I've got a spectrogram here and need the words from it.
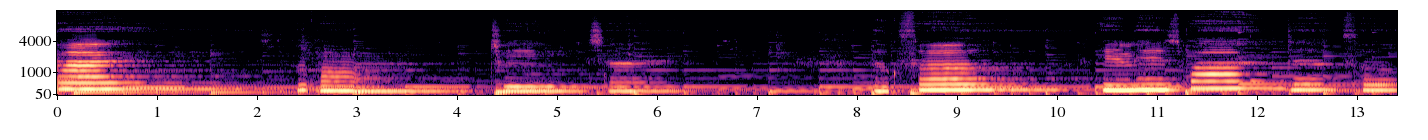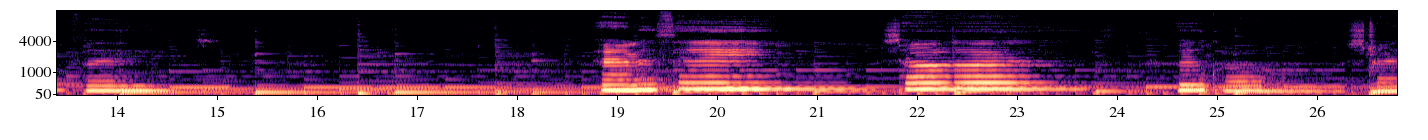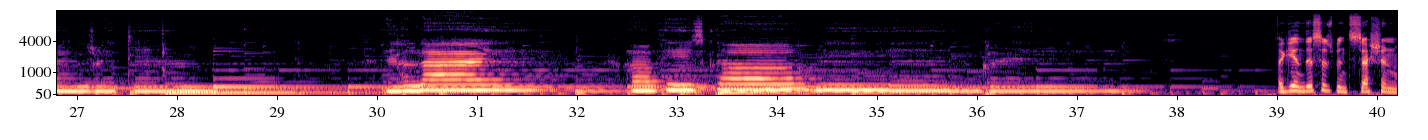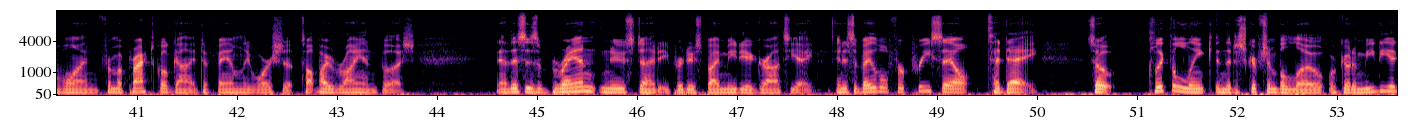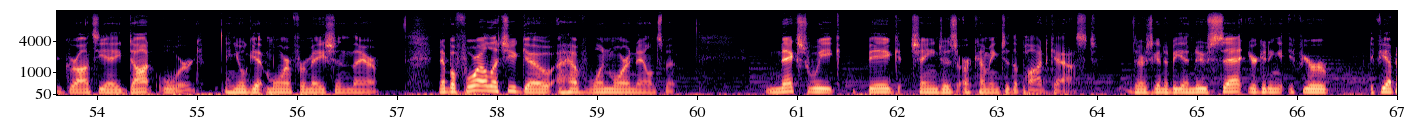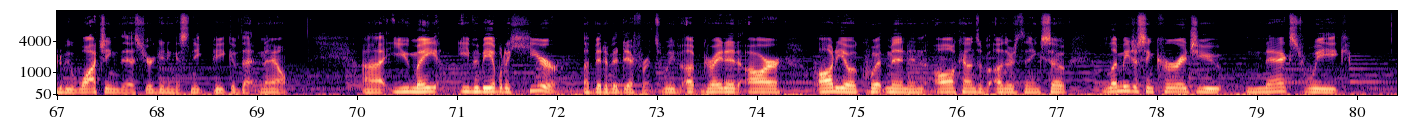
Again, this has been session one from a practical guide to family worship taught by Ryan Bush. Now, this is a brand new study produced by Media Gratiae, and it's available for pre sale today. So, click the link in the description below or go to mediagratiae.org and you'll get more information there. Now, before I let you go, I have one more announcement. Next week, big changes are coming to the podcast. There's going to be a new set. You're getting if you're if you happen to be watching this, you're getting a sneak peek of that now. Uh, you may even be able to hear a bit of a difference. We've upgraded our audio equipment and all kinds of other things. So let me just encourage you next week,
